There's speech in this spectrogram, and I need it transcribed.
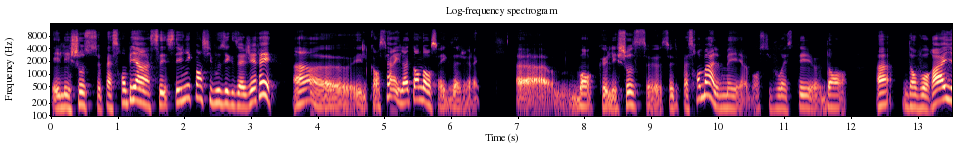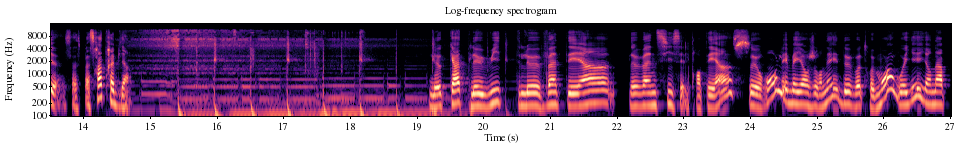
et les choses se passeront bien. C'est uniquement si vous exagérez, hein, et le cancer il a tendance à exagérer, bon que les choses se, se, passeront mal, mais bon si vous restez hein, dans vos rails, ça se passera très bien. Le 4, le 8, le 21, le 26 et le 31 seront les meilleures journées de votre mois. Vous voyez, il y en a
